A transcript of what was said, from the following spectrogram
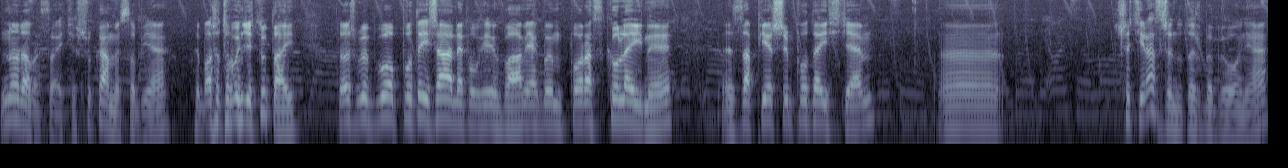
No dobra, słuchajcie, szukamy sobie. Chyba, że to będzie tutaj. To już by było podejrzane, powiem wam, jakbym po raz kolejny e, za pierwszym podejściem. E, trzeci raz rzędu już by było, nie?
